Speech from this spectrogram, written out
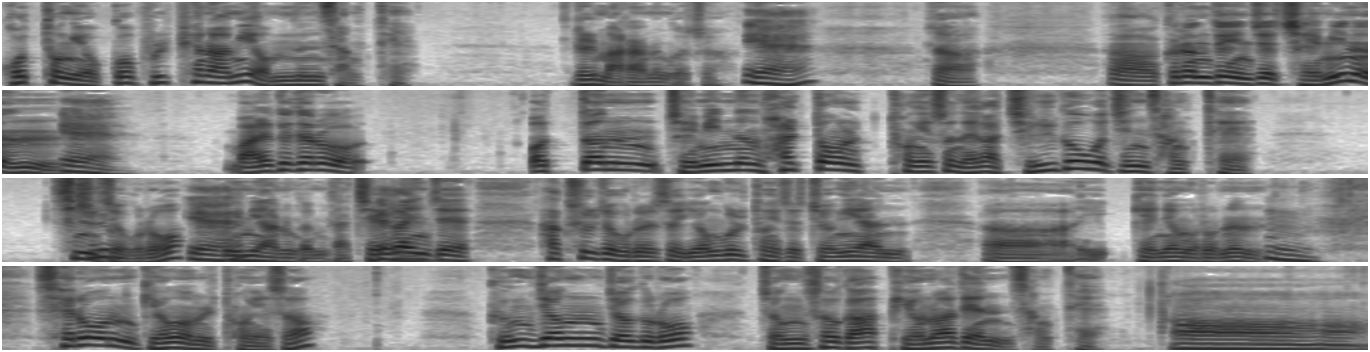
고통이 없고 불편함이 없는 상태를 말하는 거죠. 예. 자, 어, 그런데 이제 재미는 예. 말 그대로 어떤 재미있는 활동을 통해서 내가 즐거워진 상태 심리적으로 예. 의미하는 겁니다. 제가 예. 이제 학술적으로 해서 연구를 통해서 정의한 어 개념으로는 음. 새로운 경험을 통해서 긍정적으로 정서가 변화된 상태를 어.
